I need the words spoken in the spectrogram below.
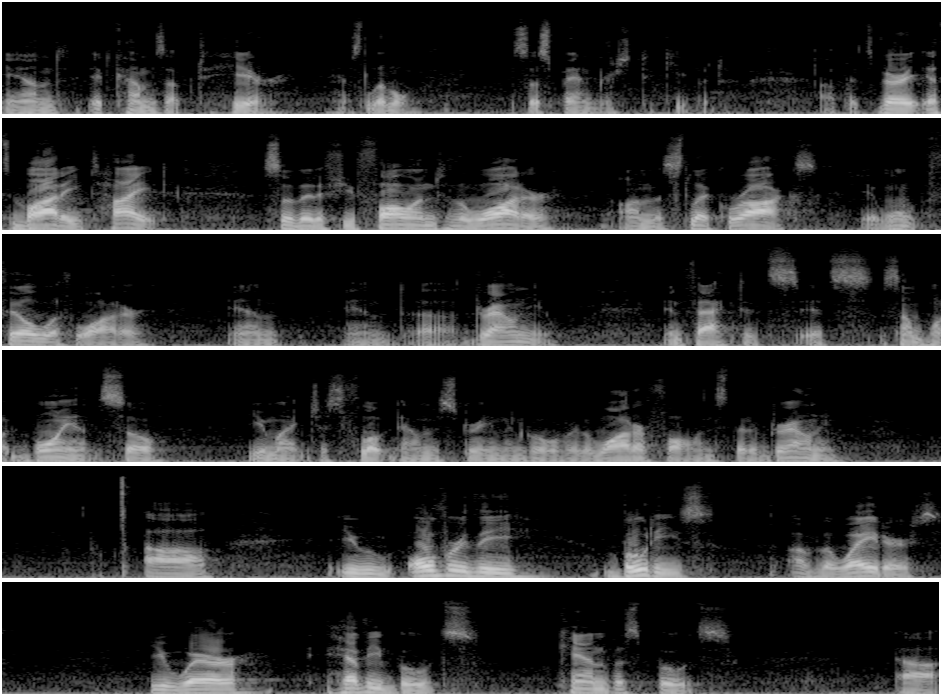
and it comes up to here. It has little suspenders to keep it up. It's, very, it's body tight so that if you fall into the water on the slick rocks, it won't fill with water and, and uh, drown you. In fact, it's, it's somewhat buoyant, so you might just float down the stream and go over the waterfall instead of drowning. Uh, you, over the booties of the waders, you wear heavy boots, canvas boots, uh,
